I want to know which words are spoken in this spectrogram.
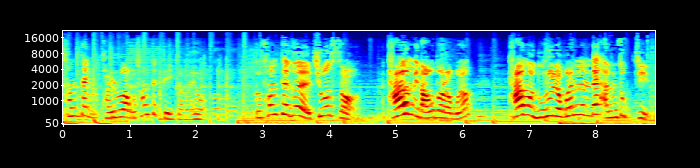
선택 관로하고 선택돼 있잖아요. 그 선택을 지웠어. 다음이 나오더라고요. 다음을 누르려고 했는데 안 속지.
